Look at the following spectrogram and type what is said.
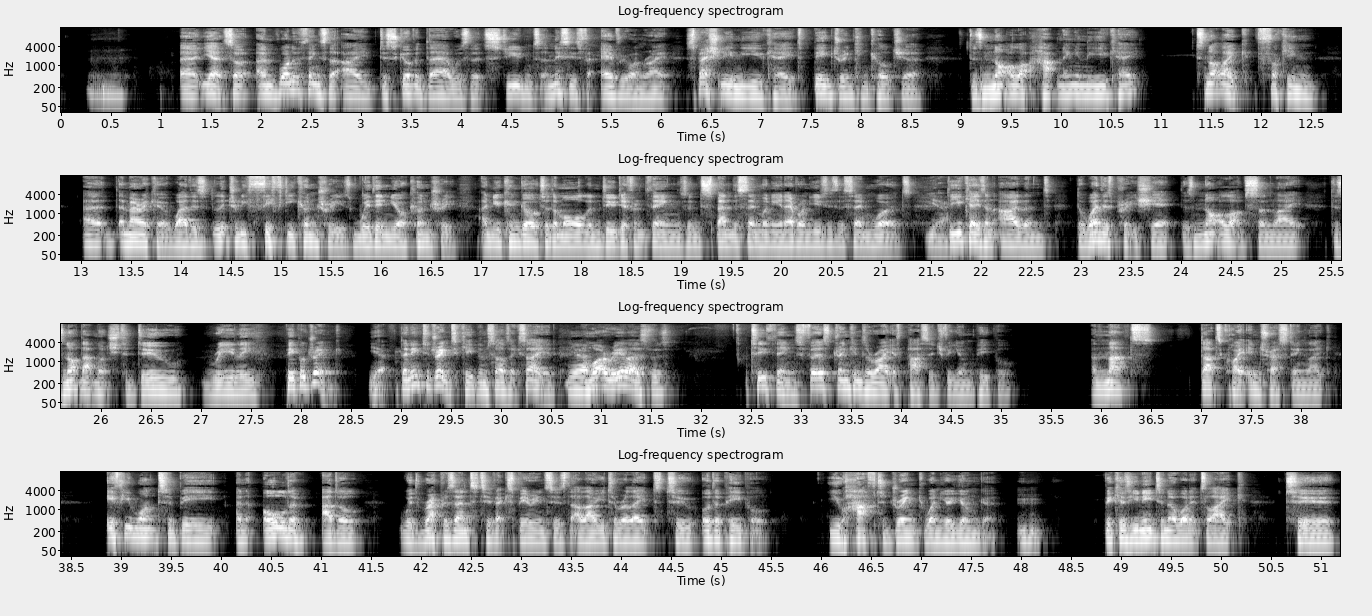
Uh, yeah, so and one of the things that I discovered there was that students, and this is for everyone, right? Especially in the UK, it's big drinking culture. there's not a lot happening in the UK. It's not like fucking uh, America where there's literally 50 countries within your country and you can go to them all and do different things and spend the same money and everyone uses the same words. Yeah. The UK is an island. The weather's pretty shit. There's not a lot of sunlight. There's not that much to do, really. People drink. Yeah. They need to drink to keep themselves excited. Yeah. And what I realized was two things. First, drinking's a rite of passage for young people. And that's that's quite interesting. Like if you want to be an older adult with representative experiences that allow you to relate to other people, you have to drink when you're younger. Mm-hmm. Because you need to know what it's like to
